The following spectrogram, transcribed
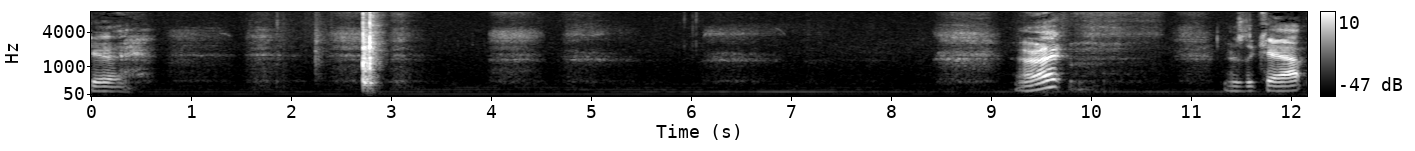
Okay. All right. There's the cap.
